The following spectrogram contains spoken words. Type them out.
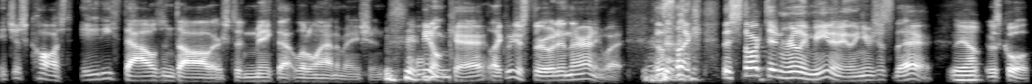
"It just cost eighty thousand dollars to make that little animation. we don't care. Like, we just threw it in there anyway. It was like the stork didn't really mean anything. He was just there. Yeah, it was cool.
